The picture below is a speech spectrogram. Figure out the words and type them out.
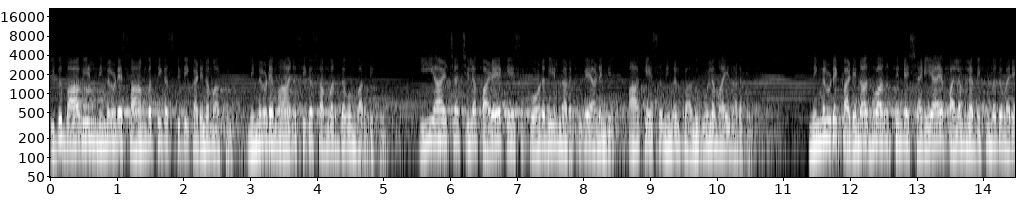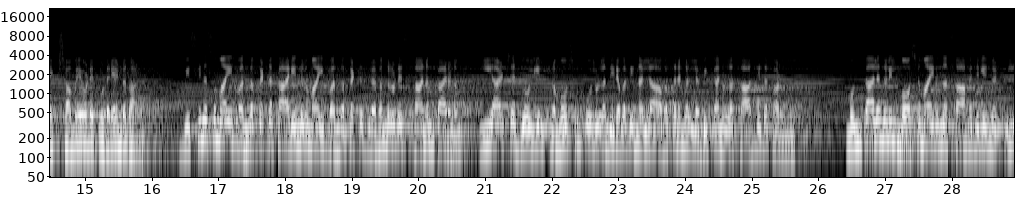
ഇത് ഭാവിയിൽ നിങ്ങളുടെ സാമ്പത്തിക സ്ഥിതി കഠിനമാക്കും. നിങ്ങളുടെ മാനസിക സമ്മർദ്ദവും വർദ്ധിക്കും. ഈ ആഴ്ച ചില പഴയ കേസ് കോടതിയിൽ നടക്കുകയാണെങ്കിൽ ആ കേസ് നിങ്ങൾക്ക് അനുകൂലമായി നടക്കും. നിങ്ങളുടെ കഠിനാധ്വാനത്തിന്റെ ശരിയായ ഫലം ലഭിക്കുന്നത് വരെ ക്ഷമയോടെ തുടരേണ്ടതാണ്. ബിസിനസ്സുമായി ബന്ധപ്പെട്ട കാര്യങ്ങളുമായി ബന്ധപ്പെട്ട് ഗ്രഹങ്ങളുടെ സ്ഥാനം കാരണം ഈ ആഴ്ച ജോലിയിൽ പ്രമോഷൻ പോലുള്ള നിരവധി നല്ല അവസരങ്ങൾ ലഭിക്കാനുള്ള സാധ്യത കാണുന്നു. മുൻകാലങ്ങളിൽ മോശമായിരുന്ന സാഹചര്യങ്ങൾ ഈ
